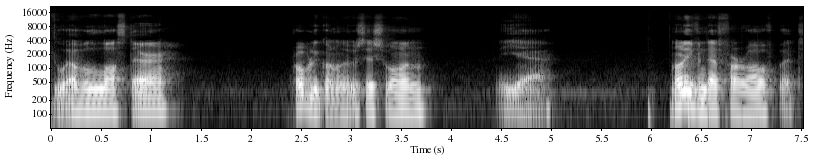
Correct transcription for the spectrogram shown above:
do have a loss there. Probably gonna lose this one. Yeah. Not even that far off, but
